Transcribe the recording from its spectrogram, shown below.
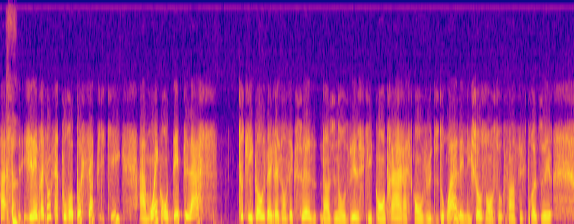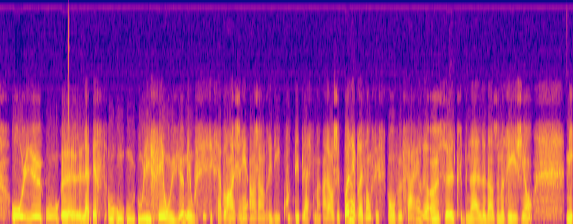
Ah, j'ai l'impression que ça pourra pas s'appliquer à moins qu'on déplace toutes les causes d'agression sexuelle dans une autre ville, ce qui est contraire à ce qu'on veut du droit. Les, choses sont censées se produire au lieu où euh, la où, où, les faits ont eu lieu, mais aussi c'est que ça va engendrer des coûts de déplacement. Alors, j'ai pas l'impression que c'est ce qu'on veut faire, un seul tribunal dans une région, mais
